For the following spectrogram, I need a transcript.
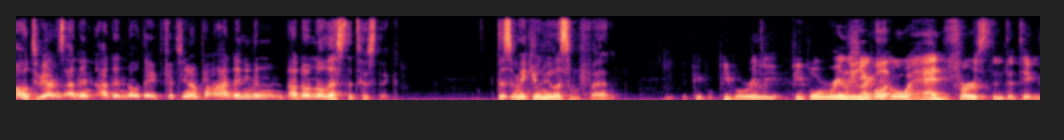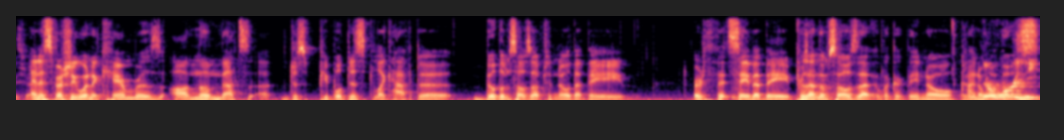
oh to be honest I didn't I didn't know they 15 yard I didn't even I don't know that statistic. Doesn't make you any less of a fan. People, people really, people really like to go head first into things. and especially when a camera's on them, that's uh, just people just like have to build themselves up to know that they, or th- say that they present themselves that like, like they know kind of They're what worthy. those-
